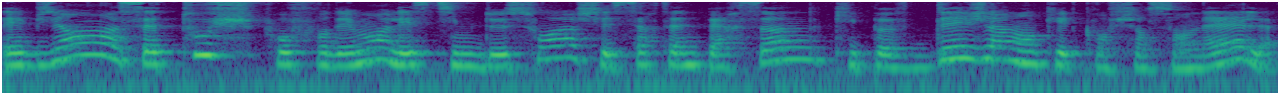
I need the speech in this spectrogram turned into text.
eh bien, ça touche profondément l'estime de soi chez certaines personnes qui peuvent déjà manquer de confiance en elles.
